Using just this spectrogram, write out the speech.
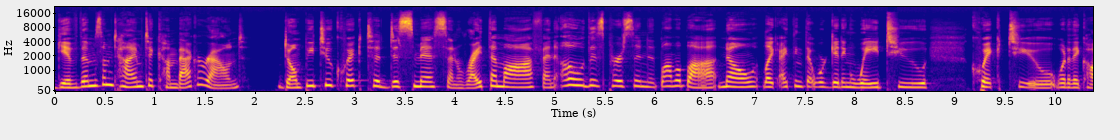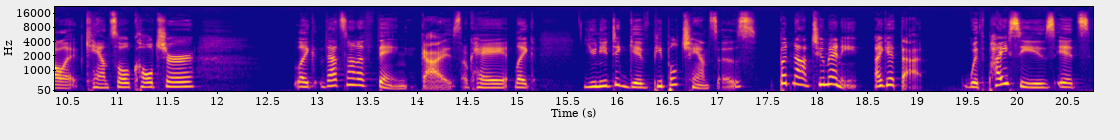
give them some time to come back around don't be too quick to dismiss and write them off and, oh, this person blah, blah, blah. No, like I think that we're getting way too quick to, what do they call it? Cancel culture. Like that's not a thing, guys, okay? Like you need to give people chances, but not too many. I get that. With Pisces, it's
